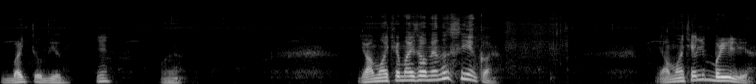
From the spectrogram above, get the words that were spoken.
Bate teu dedo. Sim. É. Diamante é mais ou menos assim, cara. Diamante ele brilha.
